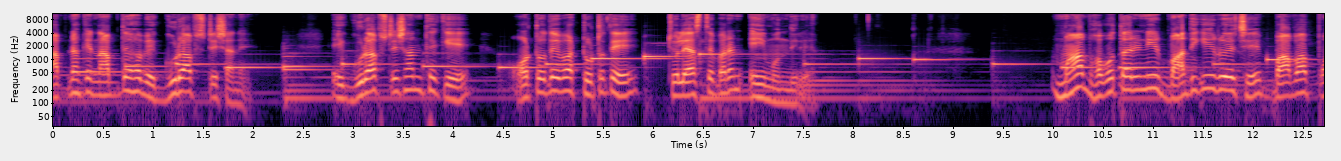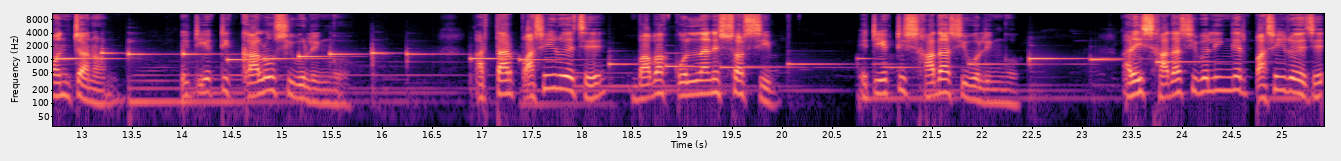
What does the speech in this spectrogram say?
আপনাকে নামতে হবে গুড়াপ স্টেশনে। এই গুড়াপ স্টেশন থেকে অটোতে বা টোটোতে চলে আসতে পারেন এই মন্দিরে। মা ভবতারিণীর বাঁদিকেই রয়েছে বাবা পঞ্চানন। এটি একটি কালো শিবলিঙ্গ। আর তার পাশেই রয়েছে বাবা কল্যাণেশ্বর শিব। এটি একটি সাদা শিবলিঙ্গ। আর এই সাদা শিবলিঙ্গের পাশেই রয়েছে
